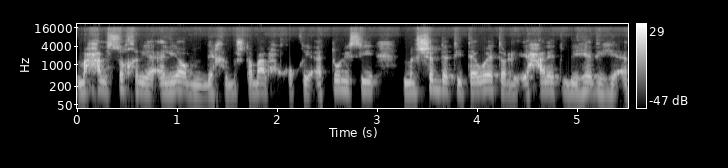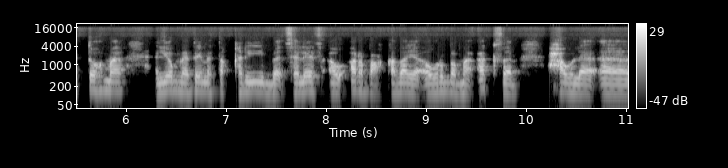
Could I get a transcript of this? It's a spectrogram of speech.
محل سخرية اليوم داخل المجتمع الحقوقي التونسي من شدة تواتر الإحالات بهذه التهمة. اليوم لدينا تقريب ثلاث أو أربع قضايا أو ربما أكثر حول آه،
